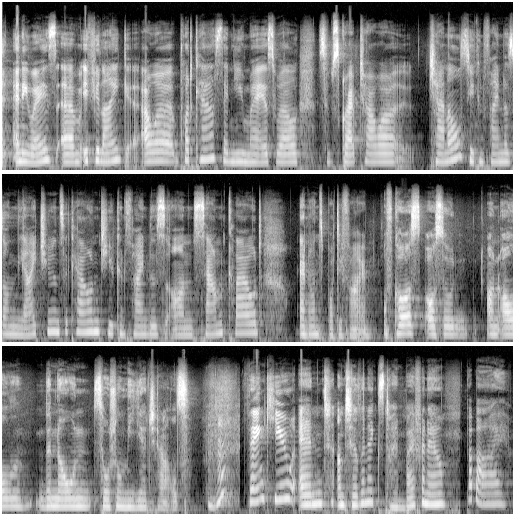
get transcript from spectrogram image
Anyways, um, if you like our podcast, then you may as well subscribe to our channels. You can find us on the iTunes account, you can find us on SoundCloud. And on Spotify. Of course, also on all the known social media channels. Mm-hmm. Thank you, and until the next time. Bye for now. bye bye.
